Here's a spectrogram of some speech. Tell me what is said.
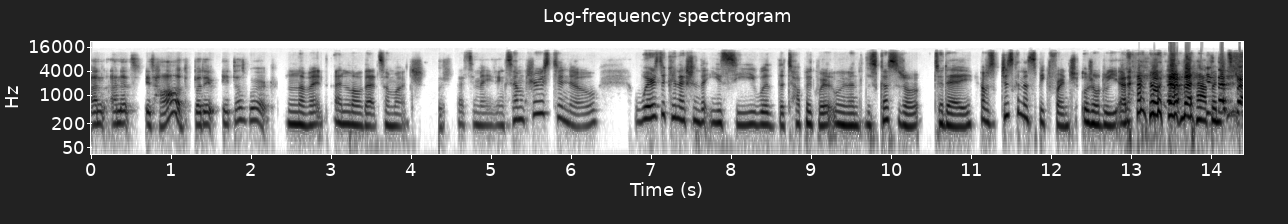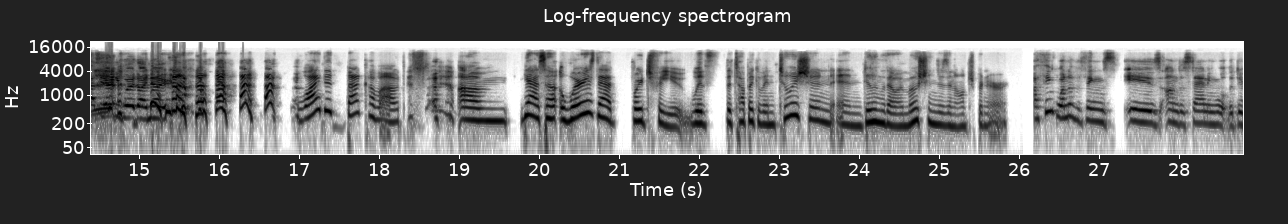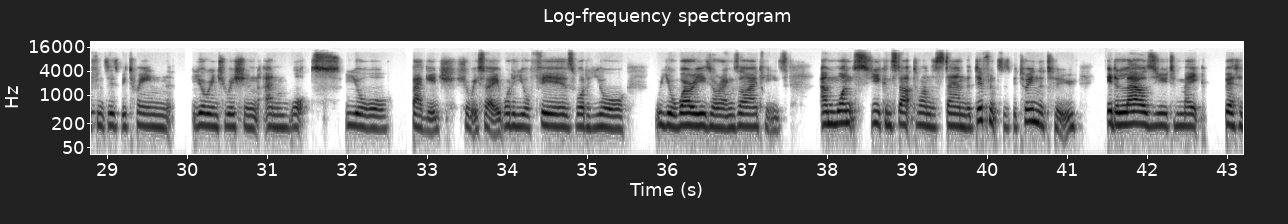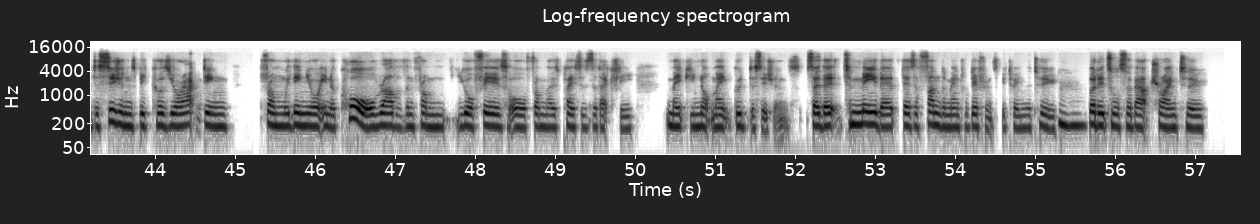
And and it's it's hard, but it, it does work. Love it. I love that so much. That's amazing. So I'm curious to know where's the connection that you see with the topic we're, we're going to discuss today? I was just going to speak French aujourd'hui. and I don't know how that happened. That's about the only word I know. why did that come out um yeah so where is that bridge for you with the topic of intuition and dealing with our emotions as an entrepreneur i think one of the things is understanding what the difference is between your intuition and what's your baggage shall we say what are your fears what are your your worries or anxieties. And once you can start to understand the differences between the two it allows you to make better decisions because you're acting from within your inner core rather than from your fears or from those places that actually make you not make good decisions. So that to me there, there's a fundamental difference between the 2 mm-hmm. but it's also about trying to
